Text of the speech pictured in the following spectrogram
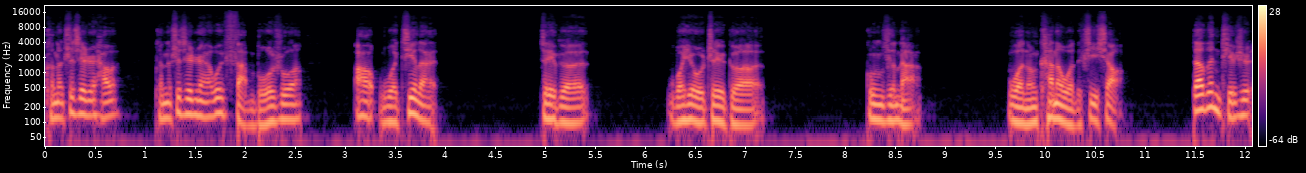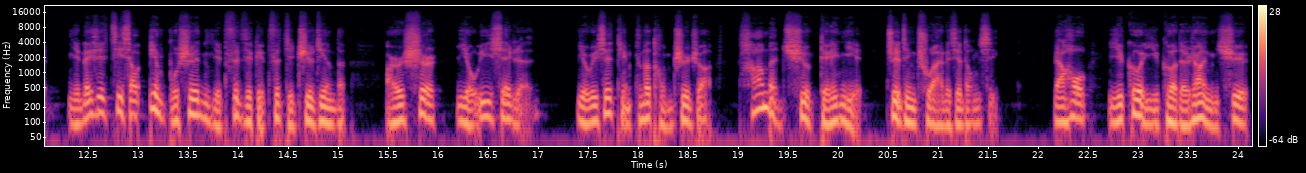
可能这些人还可能这些人还会反驳说：“啊，我进来，这个我有这个工资拿，我能看到我的绩效。但问题是你那些绩效并不是你自己给自己制定的，而是有一些人。”有一些顶层的统治者，他们去给你制定出来的一些东西，然后一个一个的让你去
